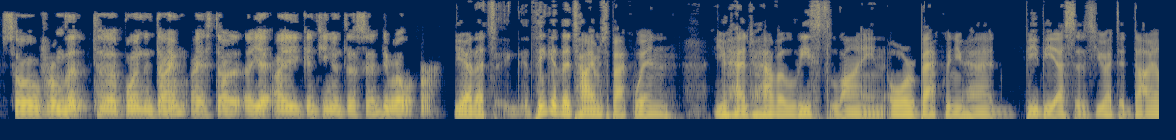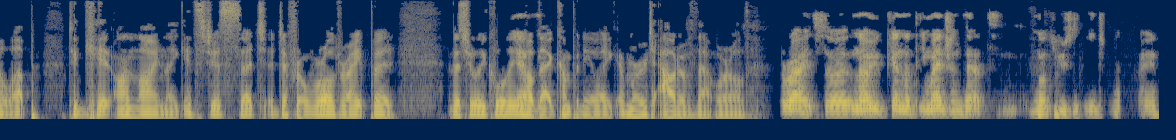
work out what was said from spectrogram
So from that uh, point in time, I started. Uh, yeah, I continued as a developer. Yeah, that's think of the times back when you had to have a leased line or back when you had BBSs, you had to dial up to get online. Like it's just such a different world, right? But that's really cool that you Yeah. helped that company like emerge out of that world. Right. So now you cannot imagine that not using internet, right?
